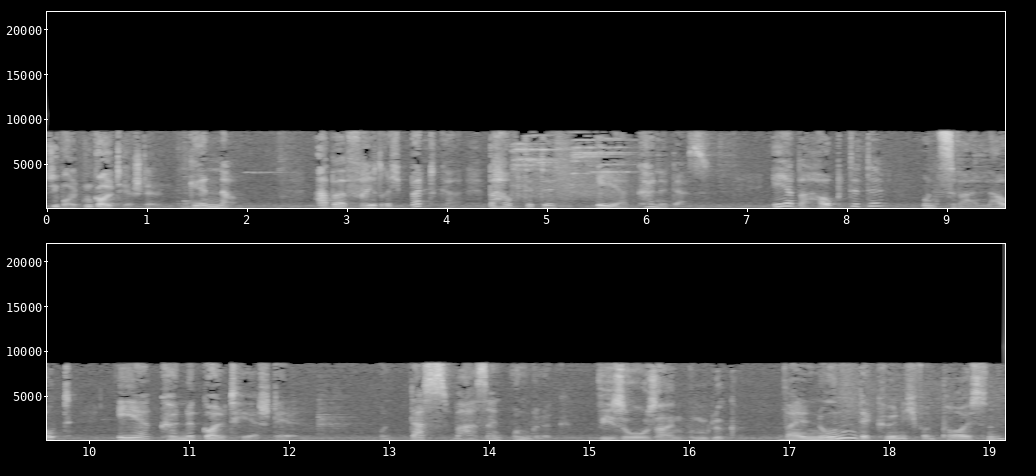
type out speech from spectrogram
Sie wollten Gold herstellen. Genau. Aber Friedrich Böttger behauptete, er könne das. Er behauptete, und zwar laut, er könne Gold herstellen. Und das war sein Unglück. Wieso sein Unglück? Weil nun der König von Preußen,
